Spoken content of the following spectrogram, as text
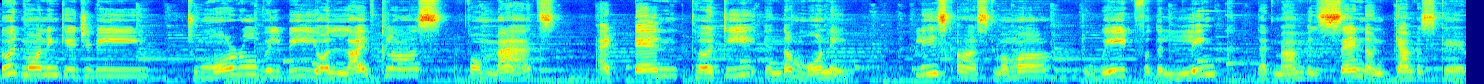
Good morning, KGB. Tomorrow will be your live class for maths at 10:30 in the morning. Please ask Mama to wait for the link that ma'am will send on Campus Care,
